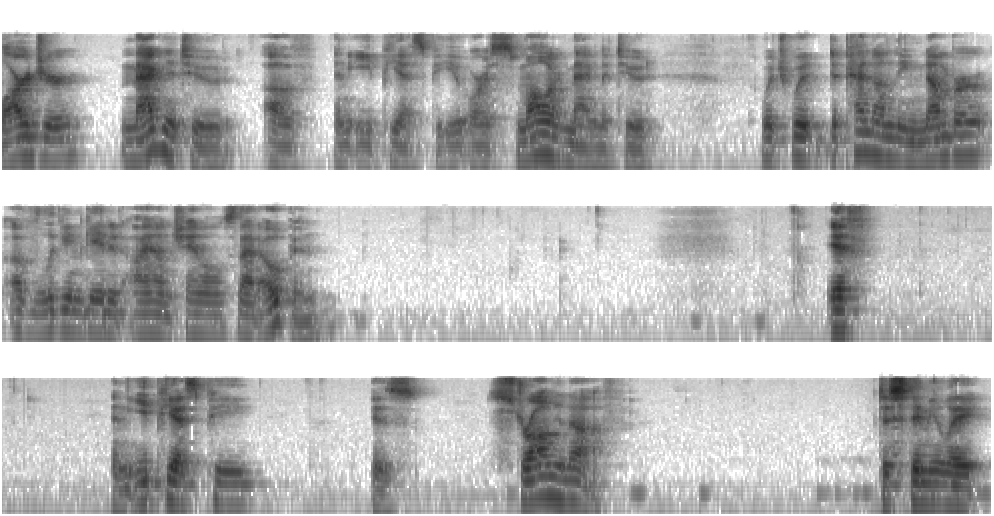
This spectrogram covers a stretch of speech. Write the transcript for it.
larger magnitude of an EPSP or a smaller magnitude, which would depend on the number of ligand-gated ion channels that open. If an EPSP is strong enough to stimulate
